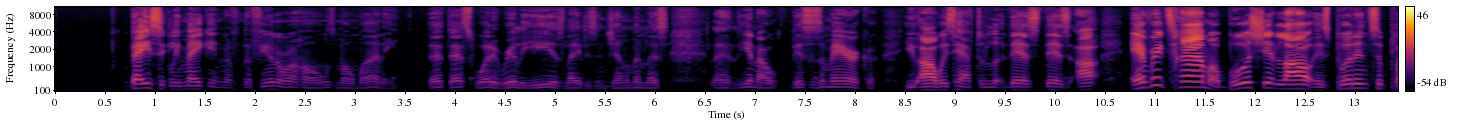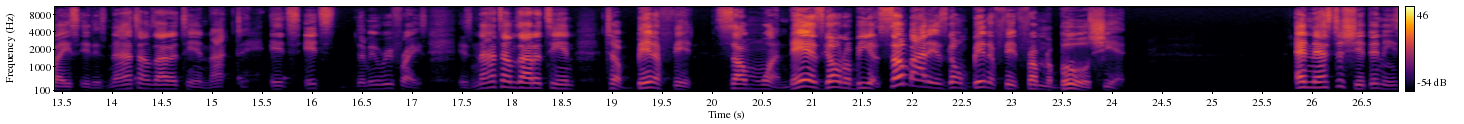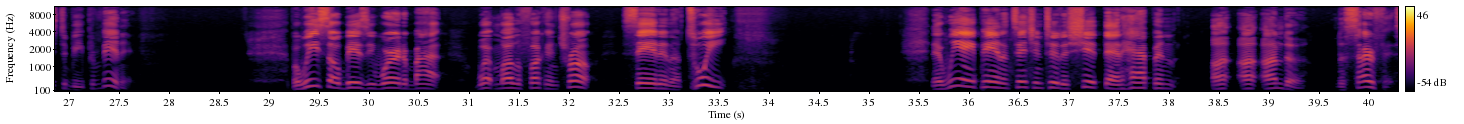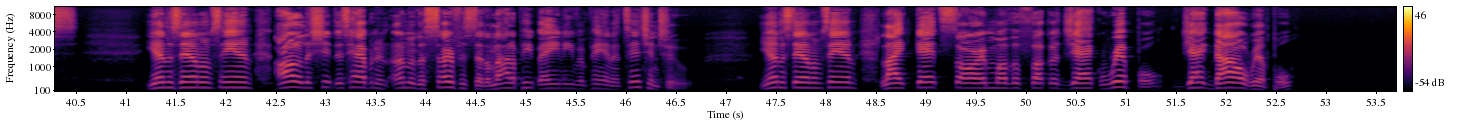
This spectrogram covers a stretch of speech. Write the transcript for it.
basically making the, the funeral homes more money. That that's what it really is, ladies and gentlemen. Let's, let, you know, this is America. You always have to look. There's there's uh, every time a bullshit law is put into place, it is nine times out of ten not to. It's it's. Let me rephrase. It's nine times out of ten to benefit someone. There's gonna be a, somebody is gonna benefit from the bullshit, and that's the shit that needs to be prevented. But we so busy worried about what motherfucking Trump said in a tweet that we ain't paying attention to the shit that happened uh, uh, under the surface. You understand what I'm saying? All of the shit that's happening under the surface that a lot of people ain't even paying attention to. You understand what I'm saying? Like that sorry motherfucker Jack Ripple, Jack Dalrymple,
